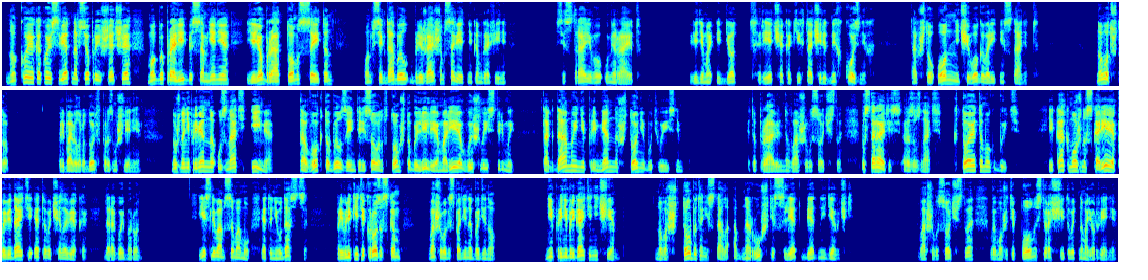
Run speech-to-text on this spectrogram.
Но кое-какой свет на все происшедшее мог бы пролить, без сомнения, ее брат Томас Сейтон. Он всегда был ближайшим советником графини. Сестра его умирает. Видимо, идет речь о каких-то очередных кознях, так что он ничего говорить не станет. Но вот что, — прибавил Рудольф по размышлению, — нужно непременно узнать имя того, кто был заинтересован в том, чтобы Лилия Мария вышла из тюрьмы. Тогда мы непременно что-нибудь выясним. — Это правильно, ваше высочество. Постарайтесь разузнать, кто это мог быть, и как можно скорее повидайте этого человека, дорогой барон. Если вам самому это не удастся, привлеките к розыскам вашего господина Бодино. Не пренебрегайте ничем, но во что бы то ни стало обнаружьте след бедной девочки. Ваше Высочество, вы можете полностью рассчитывать на мое рвение.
